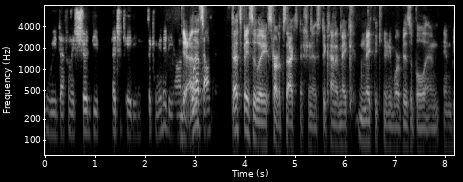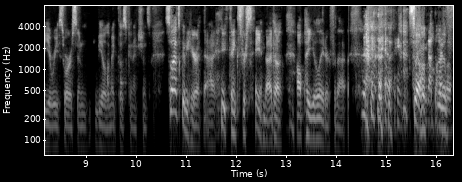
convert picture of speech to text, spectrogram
we definitely should be educating the community on yeah, what's out there. That's basically Startup Sac's mission is to kind of make make the community more visible and, and be a resource and be able to make those connections. So that's good to hear. Uh, thanks for saying that. Uh, I'll pay you later for that. so on the,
